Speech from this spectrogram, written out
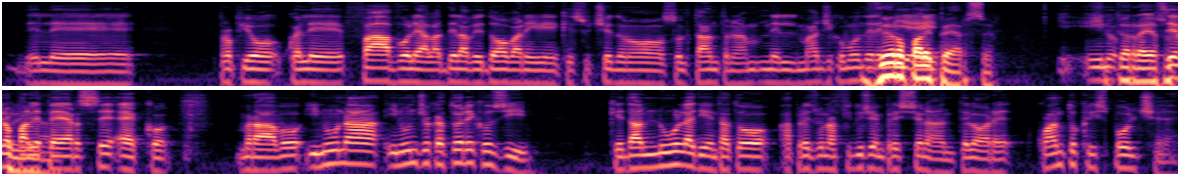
delle proprio quelle favole alla della vedova che succedono soltanto nella, nel magico mondo delle zero palle perse in, zero palle perse ecco bravo in, una, in un giocatore così che dal nulla è diventato, ha preso una fiducia impressionante. Lore, quanto Chris Paul c'è?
